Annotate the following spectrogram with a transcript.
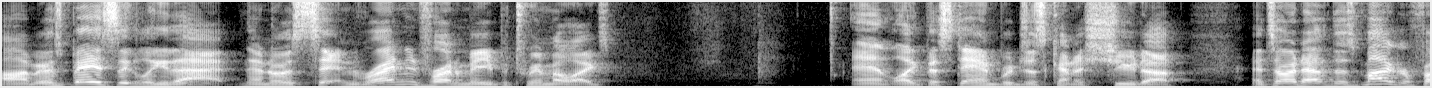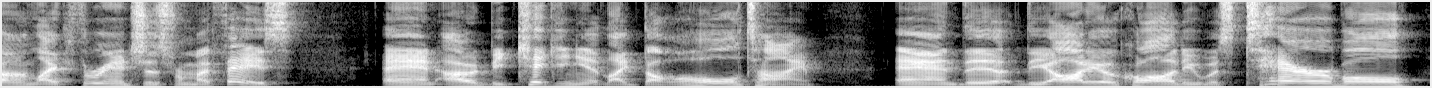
Um, it was basically that, and it was sitting right in front of me between my legs, and like the stand would just kind of shoot up, and so I'd have this microphone like three inches from my face, and I would be kicking it like the whole time, and the the audio quality was terrible.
